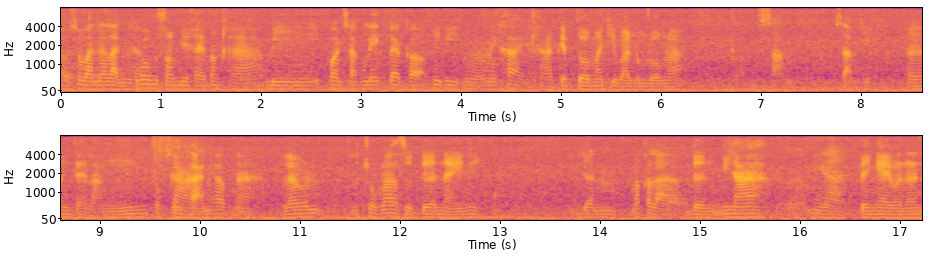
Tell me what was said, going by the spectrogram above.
ชาวสวนนรันคผู้รับว่าซ้อมมีใครบ้างครับมีพรชักเล็กแล้วก็พี่พีน้องในค่ายครับเก็บตัวมากี่วันรวมๆแล้วสามสามทิศก็ตั้งแต่หลังสงกสงกรารานต์ครับ นะแล้วโชคล่าสุดเดือนไหนนี่เดือนมกราเดือนมีนาเอ่อมีนาเป็นไงวันนั้น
